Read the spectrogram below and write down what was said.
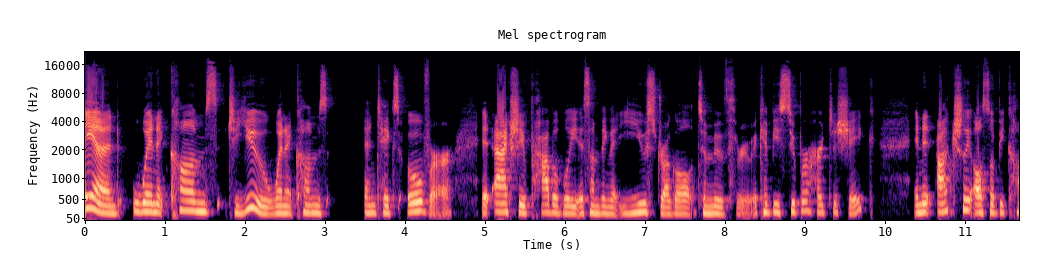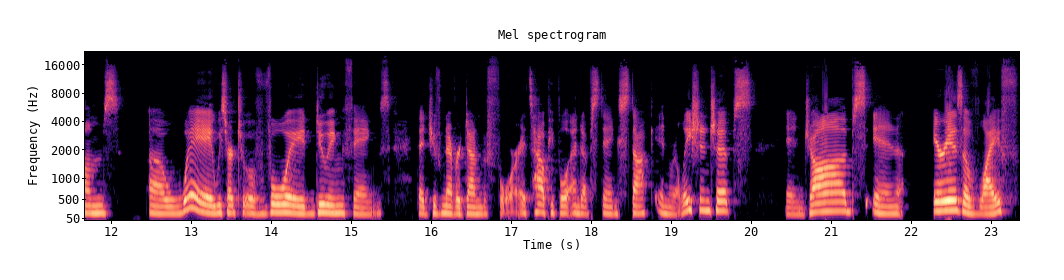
and when it comes to you, when it comes and takes over, it actually probably is something that you struggle to move through. It can be super hard to shake. And it actually also becomes a way we start to avoid doing things that you've never done before. It's how people end up staying stuck in relationships, in jobs, in areas of life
